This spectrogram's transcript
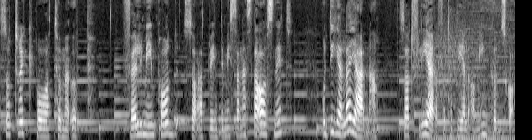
så tryck på tumme upp. Följ min podd så att du inte missar nästa avsnitt och dela gärna så att fler får ta del av min kunskap.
